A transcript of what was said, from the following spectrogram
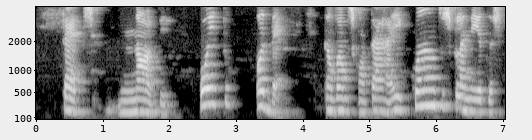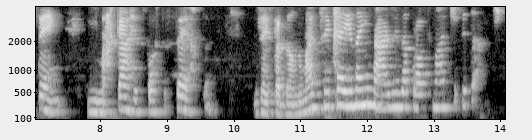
Sete, nove, oito ou dez? Então vamos contar aí quantos planetas tem e marcar a resposta certa? Já está dando uma dica aí na imagem da próxima atividade.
